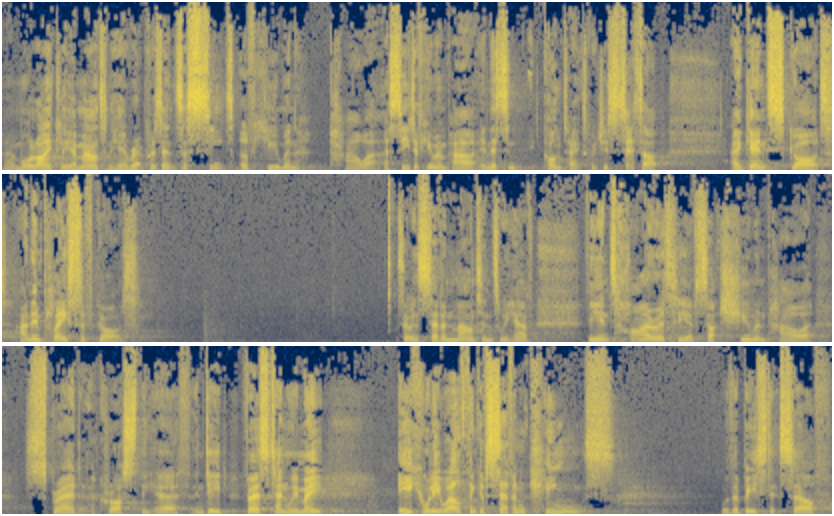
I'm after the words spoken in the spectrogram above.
Uh, more likely, a mountain here represents a seat of human power, a seat of human power in this context, which is set up against God and in place of God. So, in Seven Mountains, we have the entirety of such human power spread across the earth. Indeed, verse 10, we may equally well think of seven kings, with the beast itself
